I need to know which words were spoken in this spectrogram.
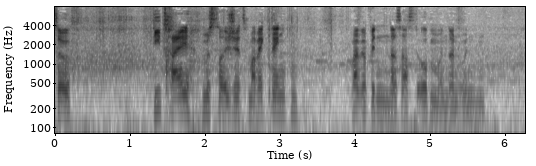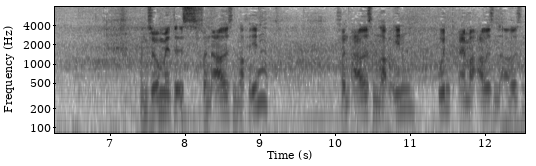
so. Die drei müsst ihr euch jetzt mal wegdenken, weil wir binden das erst oben und dann unten. Und somit ist von außen nach innen von außen nach innen und einmal außen außen.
